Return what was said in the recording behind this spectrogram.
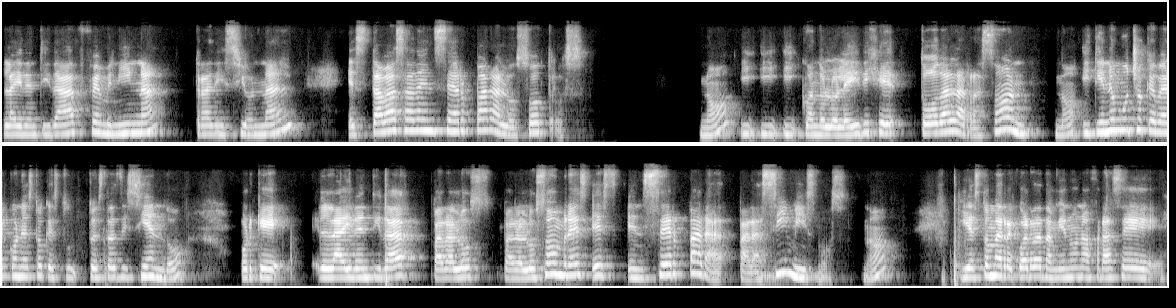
la identidad femenina tradicional está basada en ser para los otros, ¿no? Y, cuando lo leí dije, toda la razón, ¿no? Y tiene mucho que ver con esto que tú estás diciendo, porque la identidad para los, para los hombres es en ser para, para sí mismos, ¿no? Y esto me recuerda también una frase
